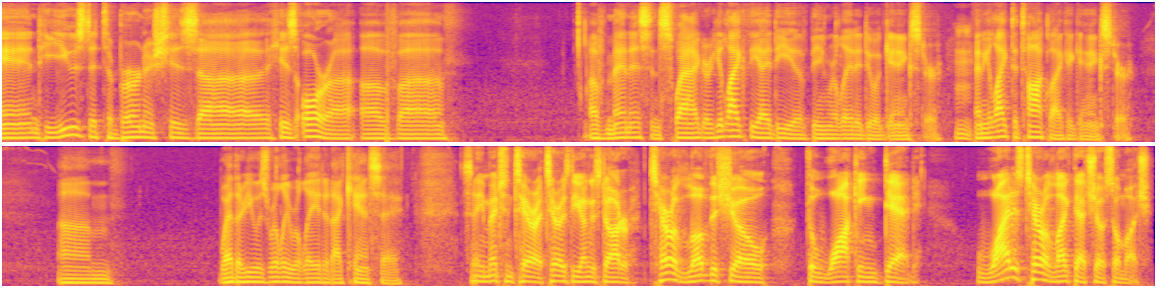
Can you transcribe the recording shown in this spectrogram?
and he used it to burnish his uh, his aura of uh, of menace and swagger. He liked the idea of being related to a gangster, Hmm. and he liked to talk like a gangster. Um, whether he was really related, I can't say. So you mentioned Tara. Tara's the youngest daughter. Tara loved the show The Walking Dead. Why does Tara like that show so much?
